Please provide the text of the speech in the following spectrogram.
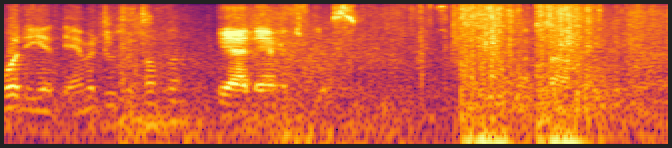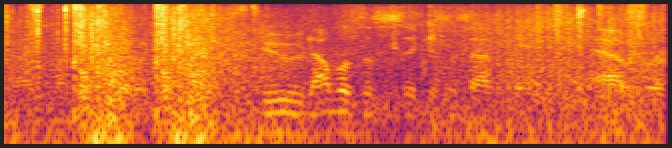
What, do you get damages or something? Yeah, damage Dude, that was the sickest assassination ever.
